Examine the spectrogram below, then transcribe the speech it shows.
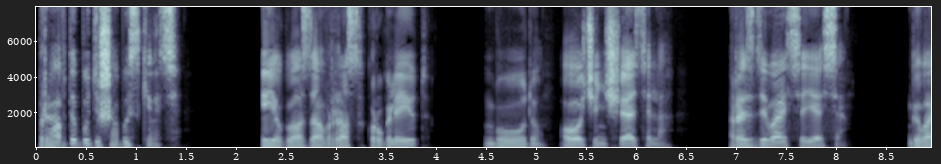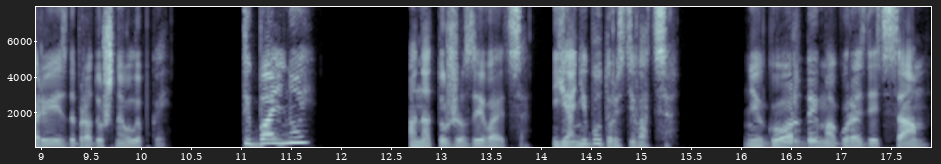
правда будешь обыскивать? Ее глаза в раз круглеют. Буду. Очень тщательно. Раздевайся, Яся. Говорю ей с добродушной улыбкой. Ты больной? Она тут же взвивается. Я не буду раздеваться. Не гордый, могу раздеть сам.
